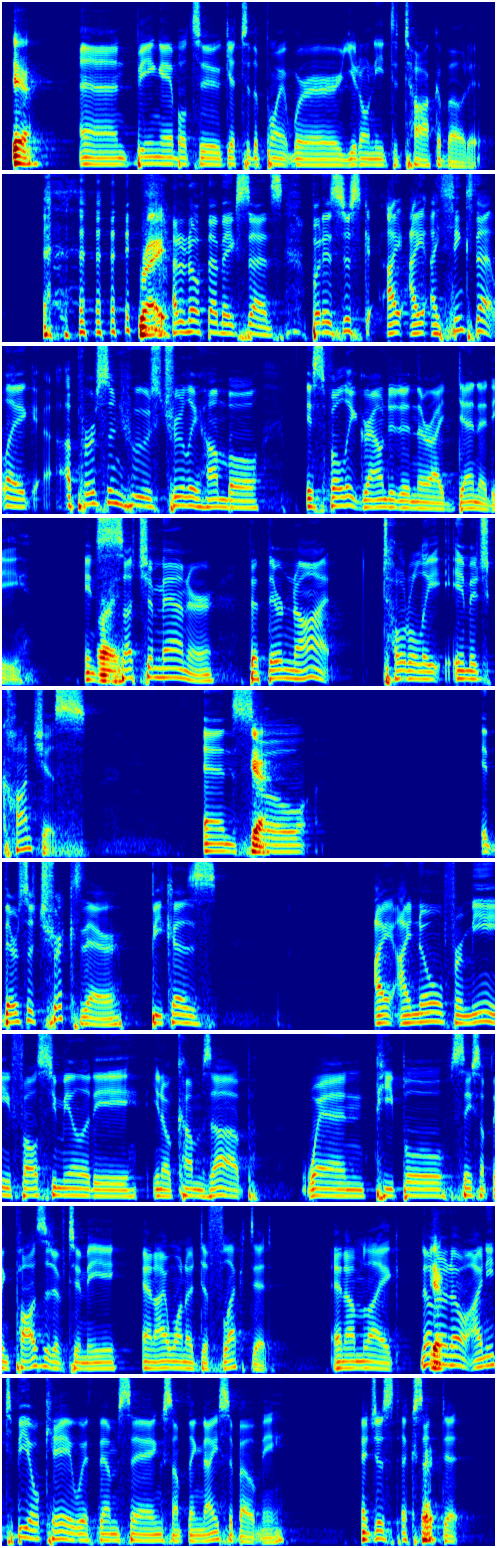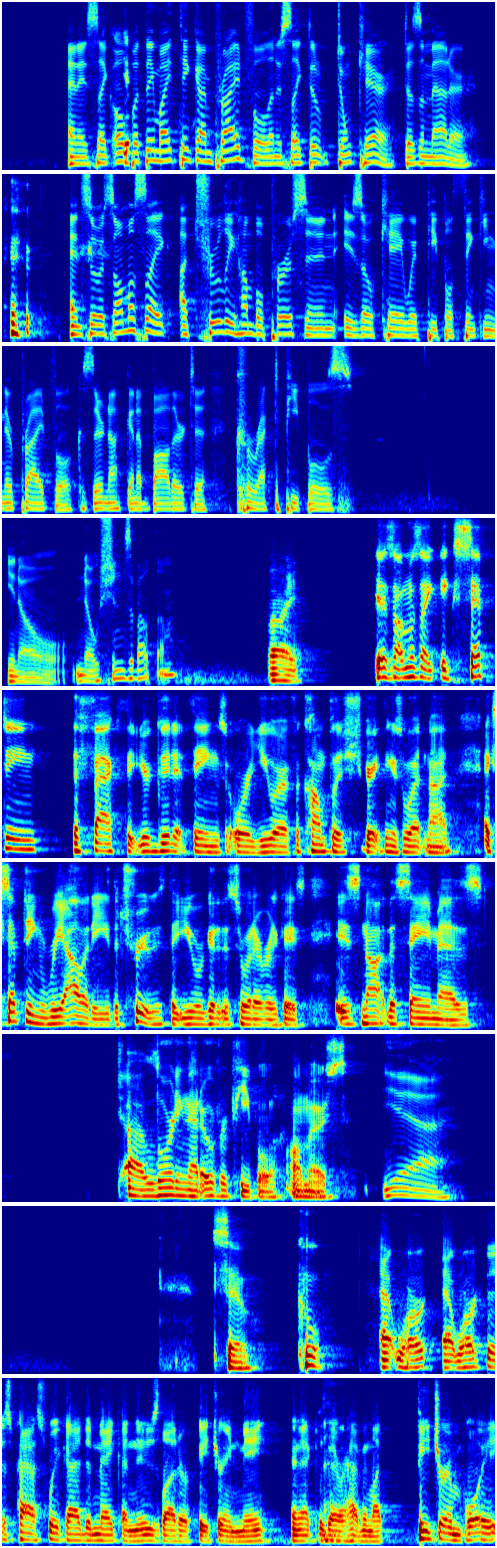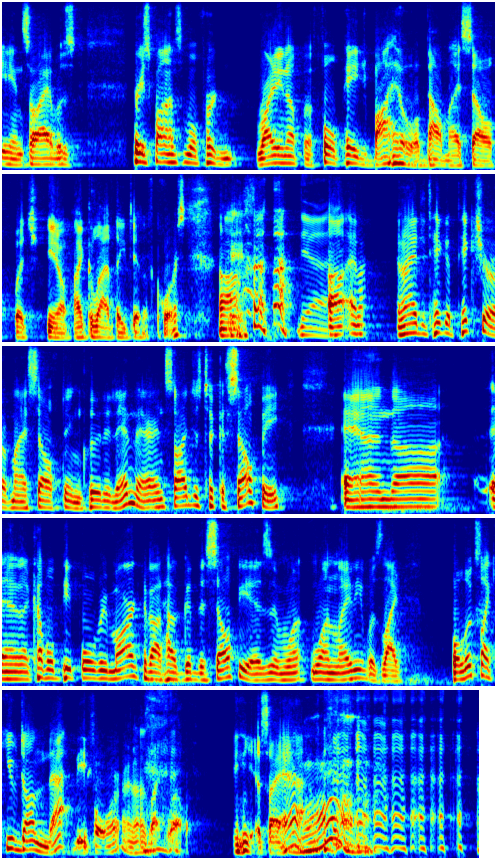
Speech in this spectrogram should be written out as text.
yeah and being able to get to the point where you don't need to talk about it. Right. I don't know if that makes sense, but it's just I, I I think that like a person who's truly humble is fully grounded in their identity in Right. such a manner that they're not totally image conscious. And so it, there's a trick there because I I know for me false humility, you know, comes up when people say something positive to me and I want to deflect it. And I'm like, no, Yeah. no, no, I need to be okay with them saying something nice about me and just accept it. And it's like, oh, Yeah. but they might think I'm prideful. And it's like, don't, don't care. Doesn't matter. and so it's almost like a truly humble person is okay with people thinking they're prideful because they're not going to bother to correct people's, you know, notions about them. right. It's almost like accepting the fact that you're good at things or you have accomplished great things or whatnot. Accepting reality, the truth that you were good at this or whatever the case, is not the same as uh, lording that over people almost. Yeah. So cool. At work, at work this past week, I had to make a newsletter featuring me and it because they were having like feature employee, and so I was responsible for writing up a full page bio about myself, which you know I gladly did, of course. Uh, Yeah. uh, and I- and I had to take a picture of myself to include it in there, and so I just took a selfie, and uh, and a couple people remarked about how good the selfie is, and one one lady was like, "Well, looks like you've done that before," and I was like, "Well." Yes, I have.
